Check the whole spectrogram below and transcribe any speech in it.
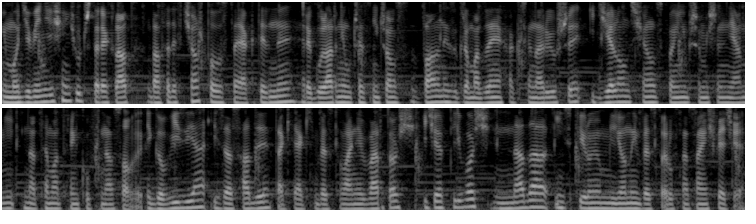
Mimo 94 lat, Buffett wciąż pozostaje aktywny, regularnie uczestnicząc w walnych zgromadzeniach akcjonariuszy i dzieląc się swoimi przemyśleniami na temat rynków finansowych. Jego wizja i zasady, takie jak inwestowanie w wartość i cierpliwość, nadal inspirują miliony inwestorów na całym świecie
